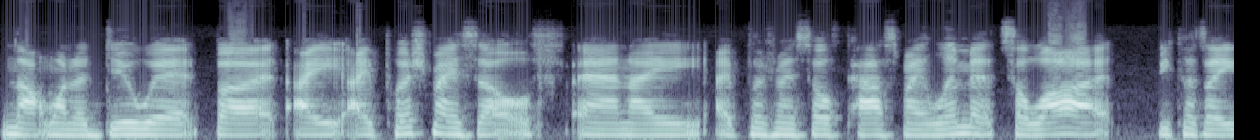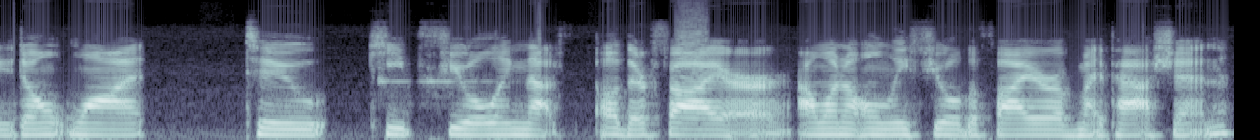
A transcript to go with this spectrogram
not want to do it, but I, I push myself and I, I push myself past my limits a lot because I don't want to keep fueling that other fire. I want to only fuel the fire of my passion.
